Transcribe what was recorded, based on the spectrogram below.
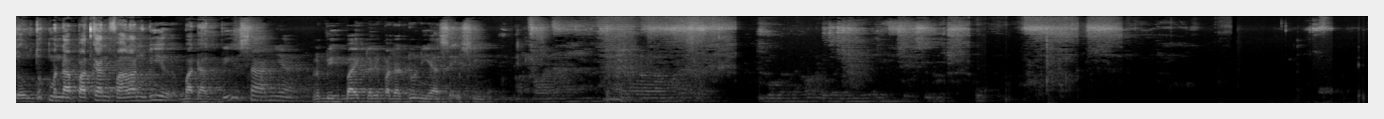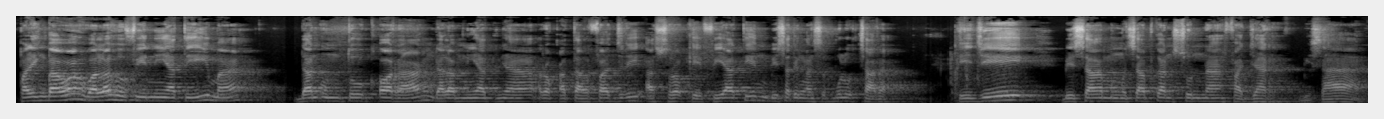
untuk mendapatkan falan bir badak bisanya lebih baik daripada dunia seisinya paling bawah walahu fi niyatima dan untuk orang dalam niatnya rokat al fajri asro kefiatin bisa dengan 10 cara. Hiji bisa mengucapkan sunnah fajar bisa.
